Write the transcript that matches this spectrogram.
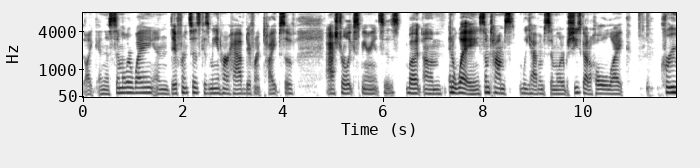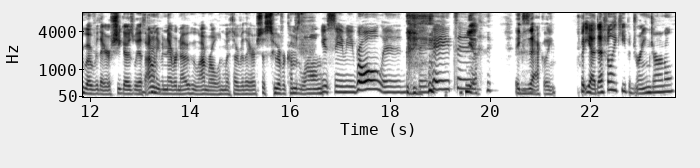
like in a similar way and differences because me and her have different types of astral experiences but um in a way sometimes we have them similar but she's got a whole like crew over there she goes with i don't Mhm. even never know who i'm rolling with over there it's just whoever comes along You see me rolling, they hate it. yeah exactly but yeah definitely keep a dream journal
